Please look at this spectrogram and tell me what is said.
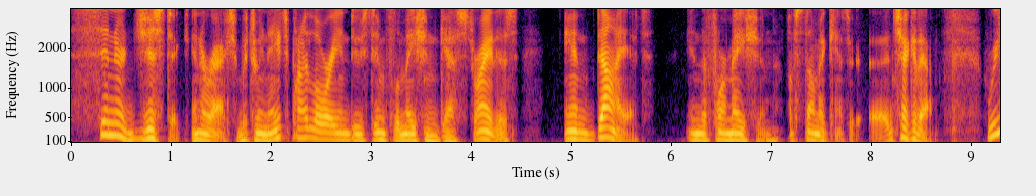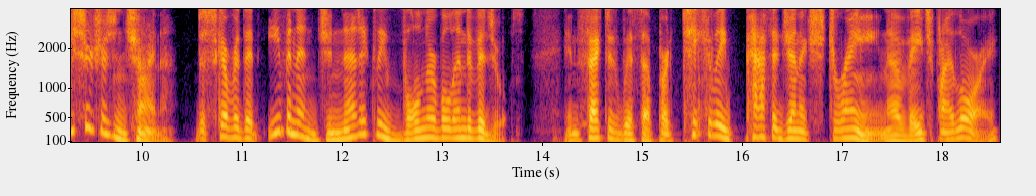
synergistic interaction between H. pylori-induced inflammation gastritis and diet in the formation of stomach cancer. Uh, check it out. Researchers in China discovered that even in genetically vulnerable individuals infected with a particularly pathogenic strain of H. pylori,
